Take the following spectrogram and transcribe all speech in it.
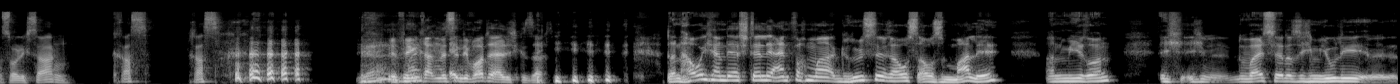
was soll ich sagen? Krass, krass. Ja, Mir fehlen gerade ein bisschen die Worte, ehrlich gesagt. Dann haue ich an der Stelle einfach mal Grüße raus aus Malle an Miron. Ich, ich, du weißt ja, dass ich im Juli äh,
